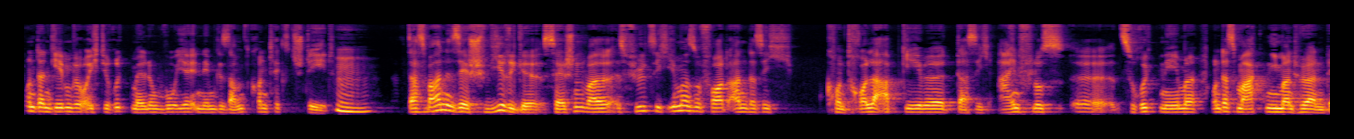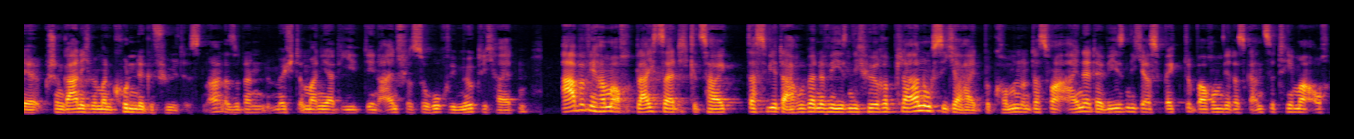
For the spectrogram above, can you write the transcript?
Und dann geben wir euch die Rückmeldung, wo ihr in dem Gesamtkontext steht. Mhm. Das war eine sehr schwierige Session, weil es fühlt sich immer sofort an, dass ich Kontrolle abgebe, dass ich Einfluss äh, zurücknehme. Und das mag niemand hören, der schon gar nicht, wenn man Kunde gefühlt ist. Ne? Also dann möchte man ja die, den Einfluss so hoch wie möglich halten. Aber wir haben auch gleichzeitig gezeigt, dass wir darüber eine wesentlich höhere Planungssicherheit bekommen. Und das war einer der wesentlichen Aspekte, warum wir das ganze Thema auch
